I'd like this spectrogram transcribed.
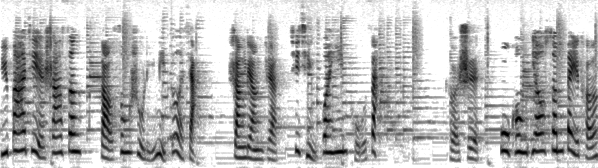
与八戒、沙僧到松树林里坐下，商量着去请观音菩萨。可是悟空腰酸背疼，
